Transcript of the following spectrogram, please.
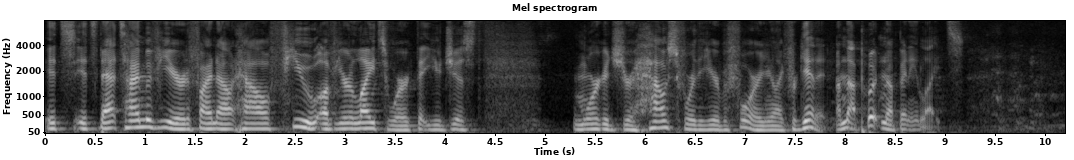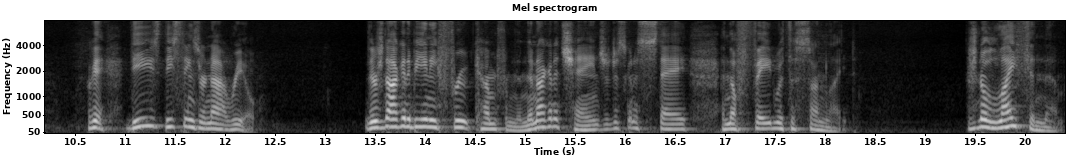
it's, it's that time of year to find out how few of your lights work that you just mortgaged your house for the year before, and you're like, forget it. I'm not putting up any lights. Okay, these, these things are not real. There's not going to be any fruit come from them. They're not going to change. They're just going to stay, and they'll fade with the sunlight. There's no life in them.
